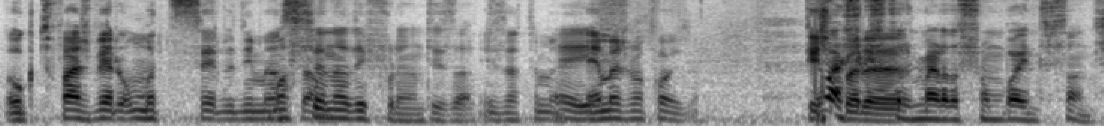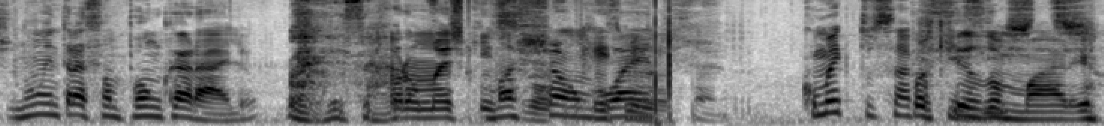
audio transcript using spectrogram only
Ou que te faz ver uma terceira Uma dimensão. cena diferente, exato. Exatamente. É É, a mesma coisa. Eu acho que estas merdas são bem interessantes. Não interessam para um caralho, Foram mais 15 mas são 15 bem interessantes. Como é que tu sabes que Parecido do existe? Mário.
